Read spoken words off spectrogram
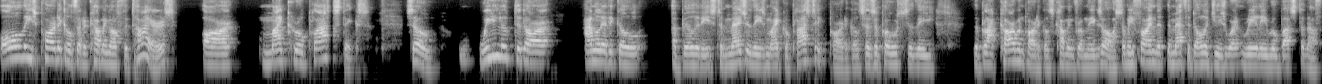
all these particles that are coming off the tires are microplastics. So we looked at our analytical abilities to measure these microplastic particles as opposed to the the black carbon particles coming from the exhaust. And we find that the methodologies weren't really robust enough.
